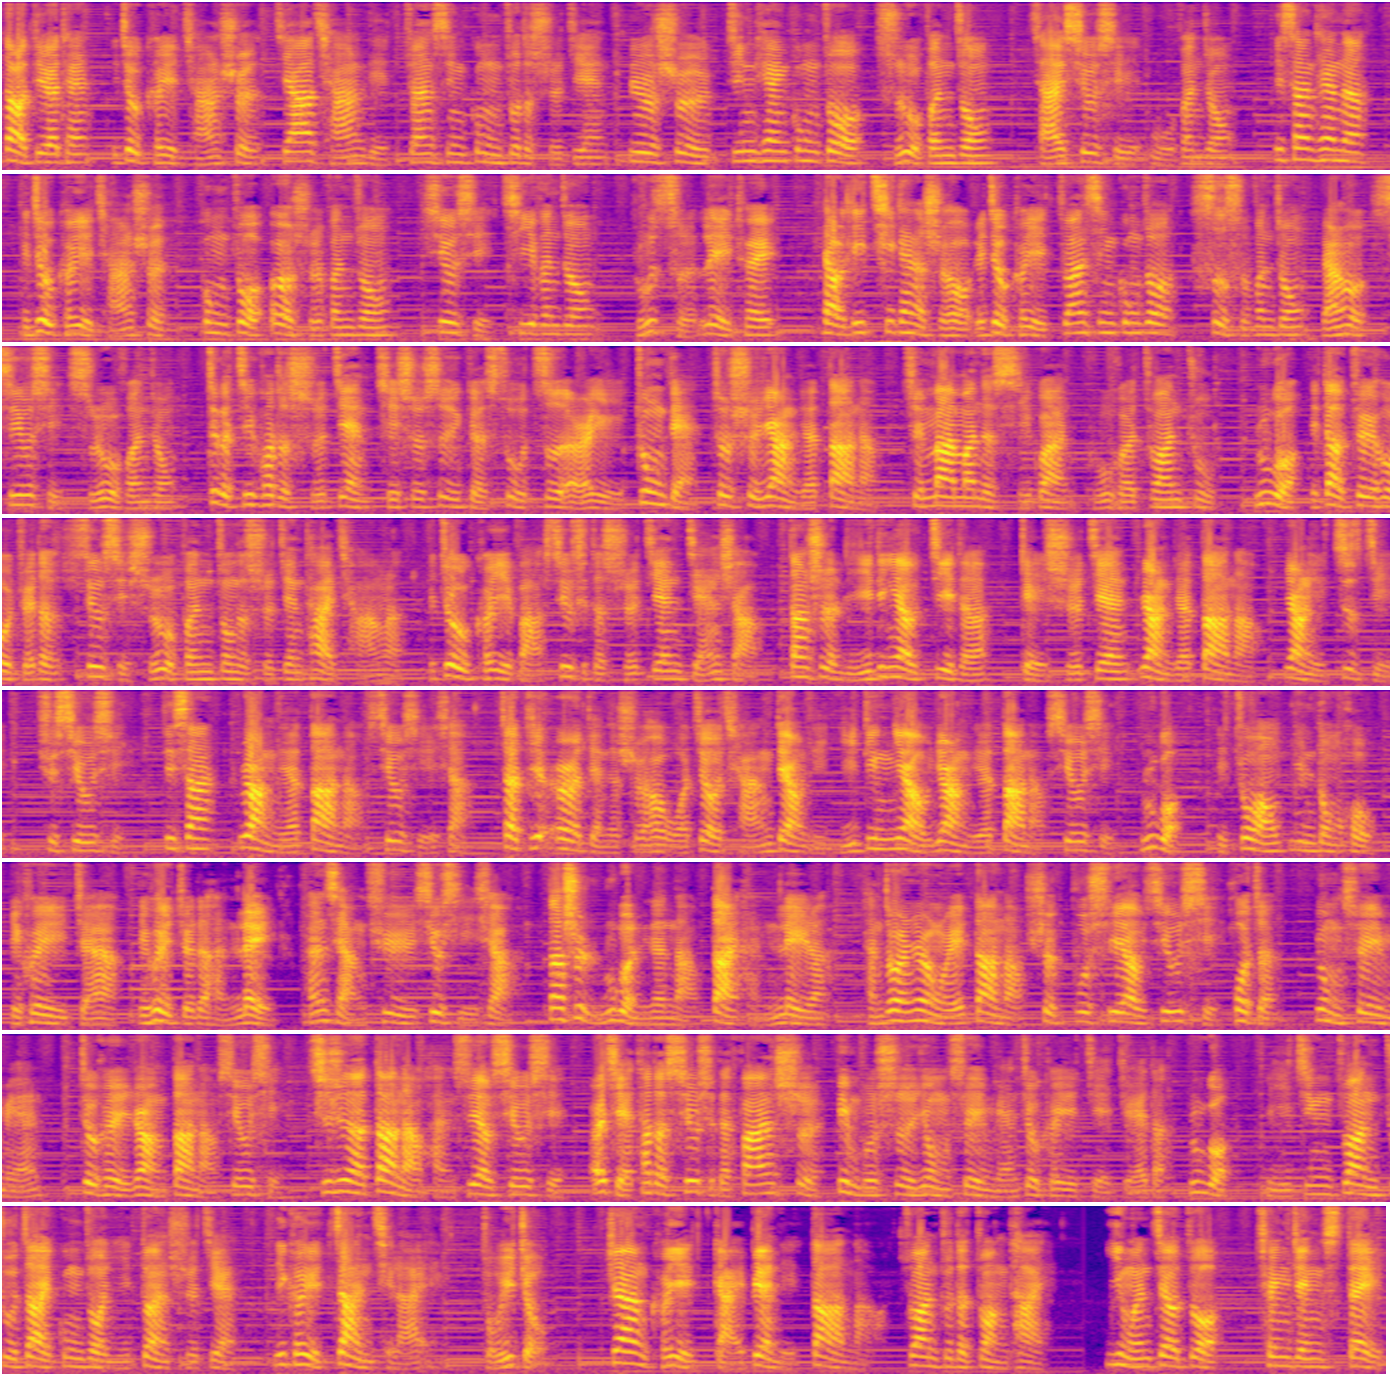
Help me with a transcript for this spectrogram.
到了第二天，你就可以尝试加强你专心工作的时间，例如是今天工作十五分钟。才休息五分钟。第三天呢，你就可以尝试工作二十分钟，休息七分钟，如此类推。到了第七天的时候，你就可以专心工作四十分钟，然后休息十五分钟。这个计划的时间其实是一个数字而已，重点就是让你的大脑去慢慢的习惯如何专注。如果你到最后觉得休息十五分钟的时间太长了，你就可以把休息的时间减少。但是你一定要记得给时间，让你的大脑，让你自己去休息。第三，让你的大脑休息一下。在第二点的时候，我就强调你一定要让你的大脑休息。如果你做完运动后，你会怎样？你会觉得很累，很想去休息一下。但是如果你的脑袋很累了，很多人认为大脑是不需要休息，或者用睡眠就可以让大脑休息。其实呢，大脑很需要休息，而且它的休息的方式并不是用睡眠就可以解决的。如果已经专注在工作一段时间，你可以站起来走一走，这样可以改变你大脑专注的状态，英文叫做 changing state，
